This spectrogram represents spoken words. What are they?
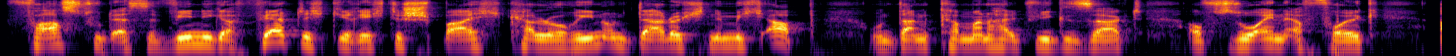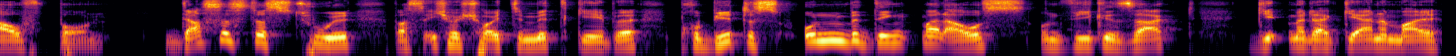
Fastfood esse, weniger Fertiggerichte, spare ich Kalorien und dadurch nehme ich ab. Und dann kann man halt, wie gesagt, auf so einen Erfolg aufbauen. Das ist das Tool, was ich euch heute mitgebe. Probiert es unbedingt mal aus und wie gesagt, gebt mir da gerne mal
